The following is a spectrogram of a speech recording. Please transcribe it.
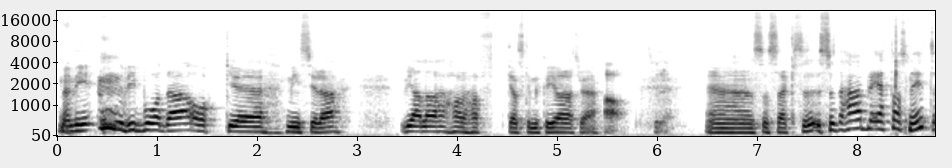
Men vi, vi båda och min syrra, vi alla har haft ganska mycket att göra tror jag. Ja, så det. Som sagt, så, så det här blir ett avsnitt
